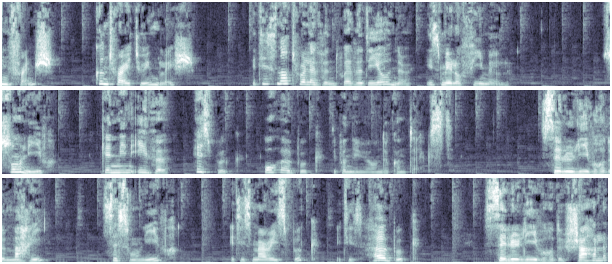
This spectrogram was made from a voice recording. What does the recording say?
In French, contrary to English, it is not relevant whether the owner is male or female. Son livre can mean either his book or her book, depending on the context. C'est le livre de Marie, c'est son livre. It is Mary's book, it is her book. C'est le livre de Charles,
